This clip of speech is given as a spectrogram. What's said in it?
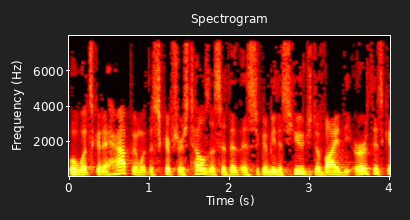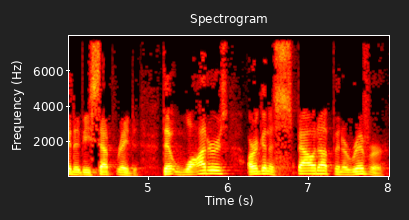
Well, what's going to happen, what the scriptures tells us, is that there's going to be this huge divide. The earth is going to be separated, that waters are going to spout up in a river.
